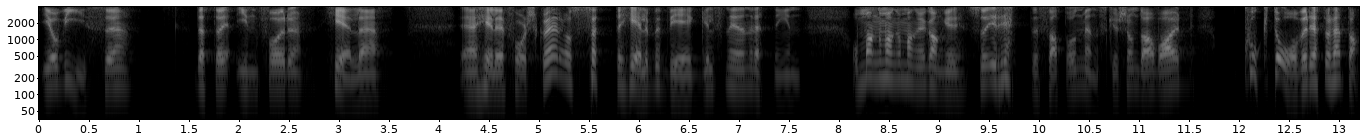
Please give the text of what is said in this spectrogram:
i å vise dette innenfor hele, eh, hele Foursquare og sette hele bevegelsen i den retningen. Og mange mange, mange ganger så irettesatte hun mennesker som da var, kokte over. rett og slett da.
